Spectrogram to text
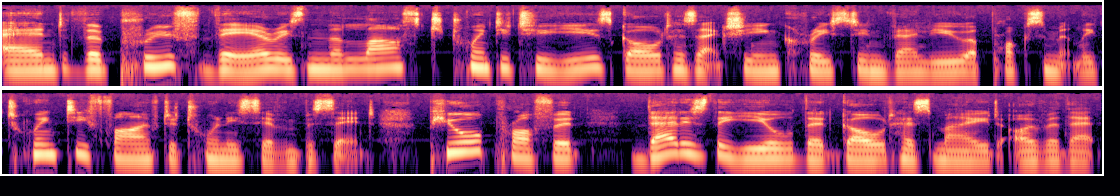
And the proof there is in the last 22 years, gold has actually increased in value approximately 25 to 27%. Pure profit, that is the yield that gold has made over that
